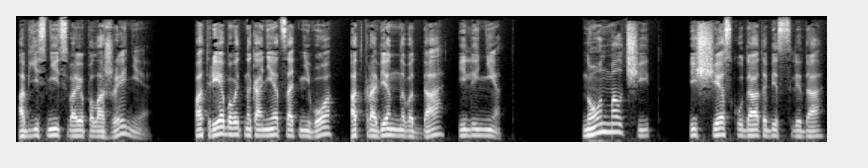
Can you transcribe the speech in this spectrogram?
объяснить свое положение, потребовать, наконец, от него откровенного «да» или «нет». Но он молчит, исчез куда-то без следа,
